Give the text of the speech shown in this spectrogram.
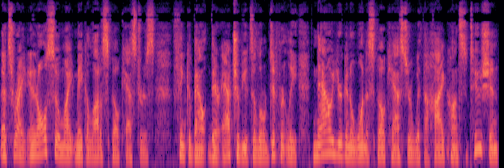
That's right. And it also might make a lot of spellcasters think about their attributes a little differently. Now you're going to want a spellcaster with a high constitution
